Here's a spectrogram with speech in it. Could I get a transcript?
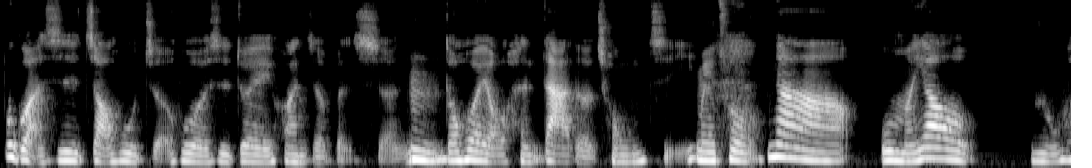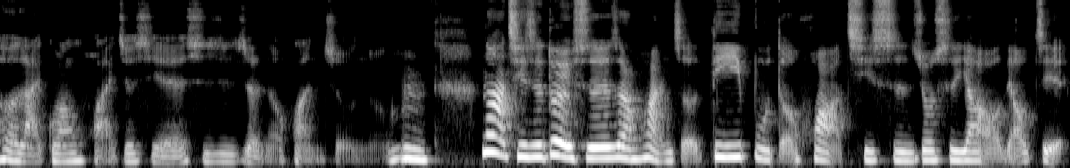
不管是照护者或者是对患者本身，嗯，都会有很大的冲击。没错。那我们要如何来关怀这些失智症的患者呢？嗯，那其实对于失智症患者，第一步的话，其实就是要了解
